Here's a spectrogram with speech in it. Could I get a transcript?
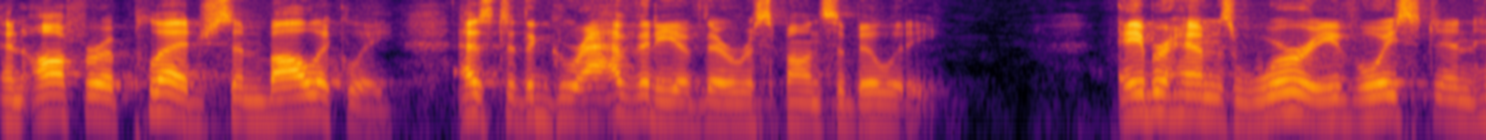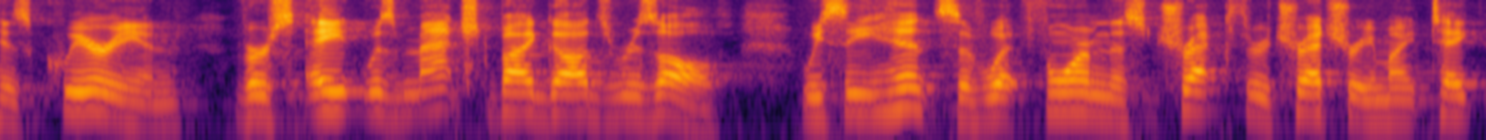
and offer a pledge symbolically as to the gravity of their responsibility. Abraham's worry, voiced in his query in verse 8, was matched by God's resolve. We see hints of what form this trek through treachery might take,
